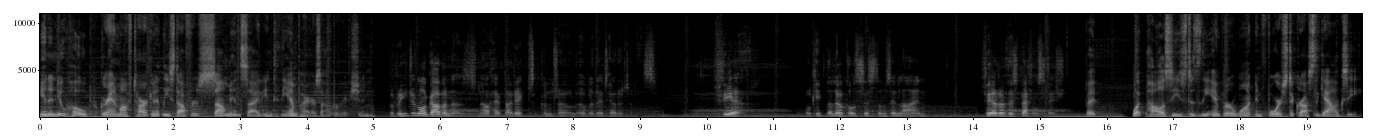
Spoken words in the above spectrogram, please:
In A New Hope, Grand Moff Tarkin at least offers some insight into the Empire's operation. The regional governors now have direct control over their territories. Fear will keep the local systems in line. Fear of this battle station. But what policies does the Emperor want enforced across the galaxy?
